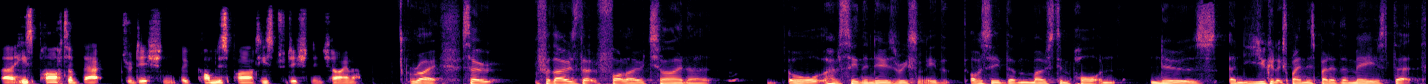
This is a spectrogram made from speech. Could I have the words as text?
Uh, he's part of that tradition, the Communist Party's tradition in China. Right. So for those that follow China or have seen the news recently, obviously the most important news, and you can explain this better than me, is that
